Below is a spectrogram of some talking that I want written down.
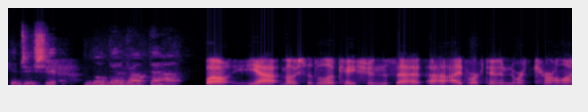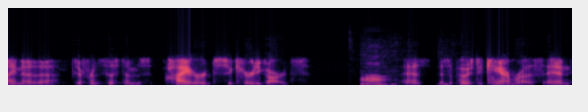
Could you share a little bit about that? Well, yeah, most of the locations that uh, I'd worked in in North Carolina, the different systems hired security guards Uh, as as opposed to cameras. And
